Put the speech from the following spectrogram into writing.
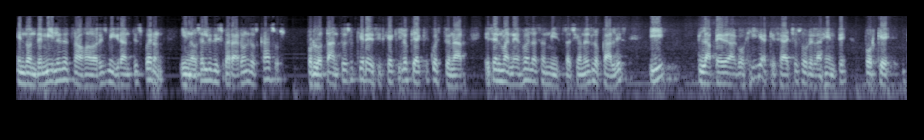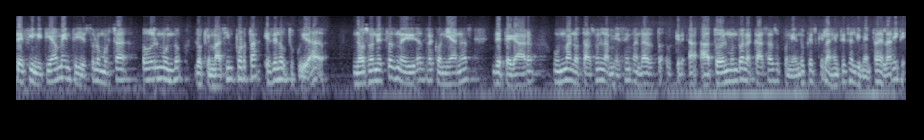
en donde miles de trabajadores migrantes fueron y no se les dispararon los casos. Por lo tanto, eso quiere decir que aquí lo que hay que cuestionar es el manejo de las administraciones locales y la pedagogía que se ha hecho sobre la gente, porque definitivamente, y esto lo muestra todo el mundo, lo que más importa es el autocuidado. No son estas medidas draconianas de pegar un manotazo en la mesa y mandar a, todo el mundo a la casa suponiendo que es que la gente se alimenta del aire.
